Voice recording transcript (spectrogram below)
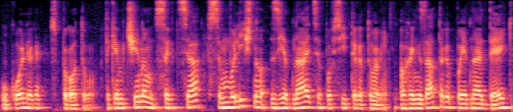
у кольорі спротиву. Таким чином, серця символічно з'єднаються по всій території. Організатори поєднають деякі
